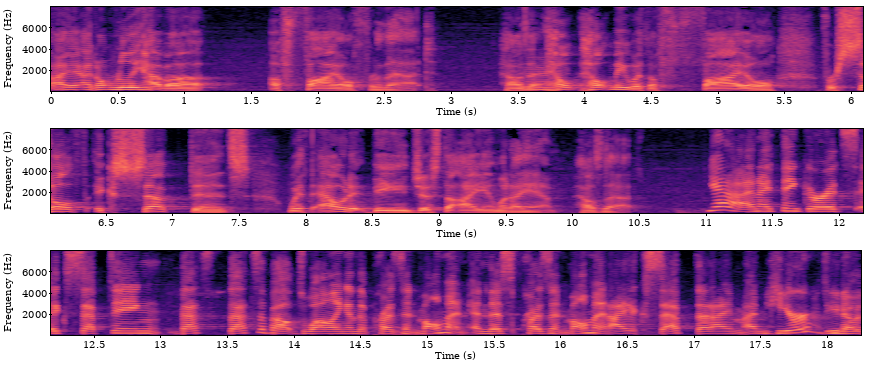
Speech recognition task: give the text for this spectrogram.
I don't really have a a file for that. How's that? Help help me with a file for self acceptance without it being just the I am what I am. How's that? Yeah, and I think or it's accepting that's that's about dwelling in the present moment. In this present moment, I accept that I'm I'm here, you know,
